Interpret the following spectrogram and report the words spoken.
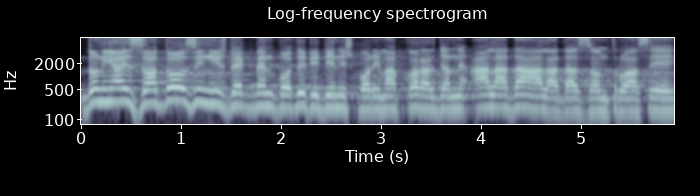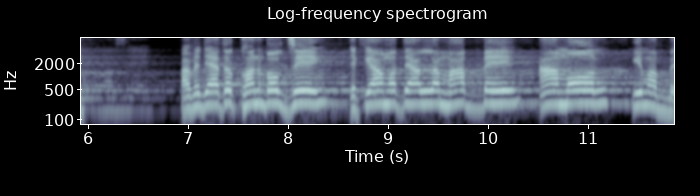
দুনিয়ায় যত জিনিস দেখবেন, প্রতিটি জিনিস পরিমাপ করার জন্য আলাদা আলাদা যন্ত্র আছে। আপনি যে এতক্ষণ বলছি যে কেমতে আল্লাহ মাপবে আমল, কি মাপবে?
